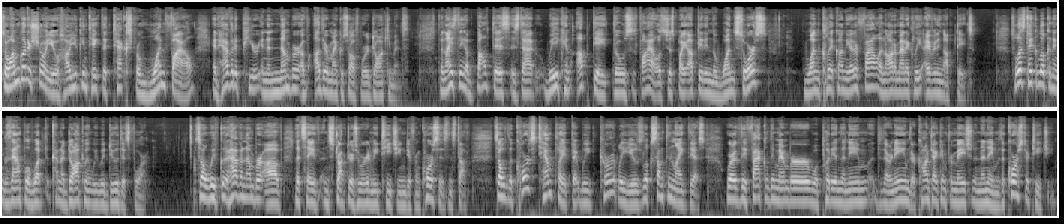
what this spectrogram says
So I'm going to show you how you can take the text from one file and have it appear in a number of other Microsoft Word documents. The nice thing about this is that we can update those files just by updating the one source, one click on the other file, and automatically everything updates. So let's take a look at an example of what kind of document we would do this for. So we could have a number of, let's say, instructors who are going to be teaching different courses and stuff. So the course template that we currently use looks something like this, where the faculty member will put in the name, their name, their contact information, and the name of the course they're teaching.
